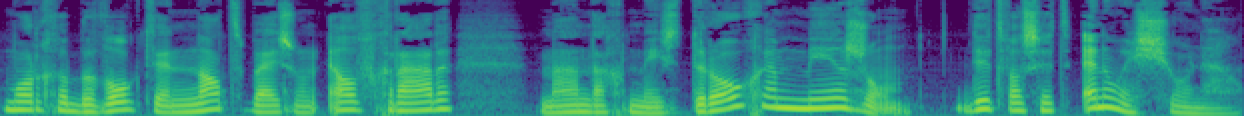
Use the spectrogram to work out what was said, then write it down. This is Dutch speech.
Morgen bewolkt en nat bij zo'n 11 graden. Maandag meest droog en meer zon. Dit was het NOS Journaal.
